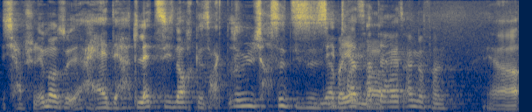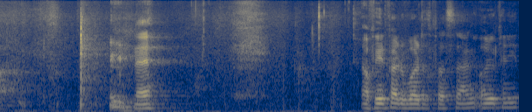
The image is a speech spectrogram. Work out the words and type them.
ich hab schon immer so, ja, hä, der hat letztlich noch gesagt, "Äh, ich hasse diese Ja, aber jetzt hat da." er jetzt angefangen. Ja. ne? Auf jeden Fall, du wolltest was sagen, All You Can Eat?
